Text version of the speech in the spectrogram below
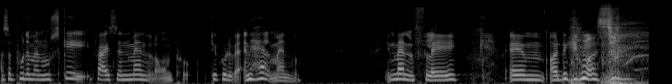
og så puttede man måske faktisk en mandel ovenpå. Det kunne det være. En halv mandel. En mandelflage. Øhm, og det kan man også...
